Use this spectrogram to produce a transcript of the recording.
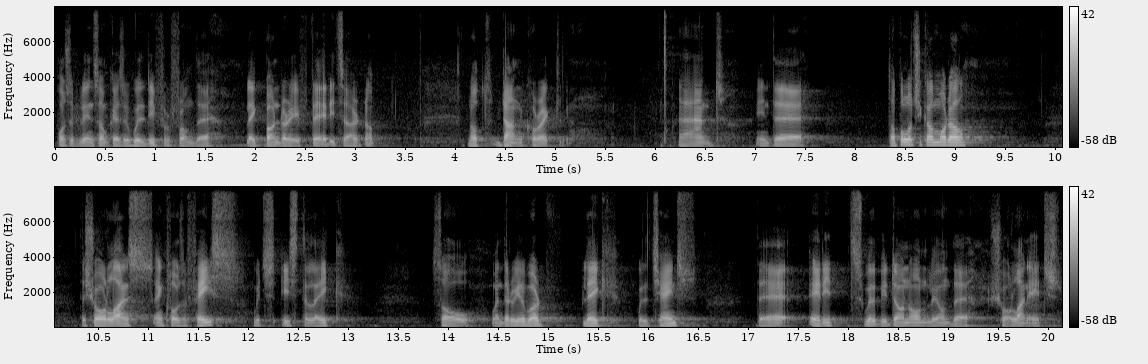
possibly in some cases will differ from the lake boundary if the edits are not, not done correctly. And in the topological model, the shorelines enclose a face, which is the lake. So when the real-world lake will change, the edits will be done only on the shoreline edge.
